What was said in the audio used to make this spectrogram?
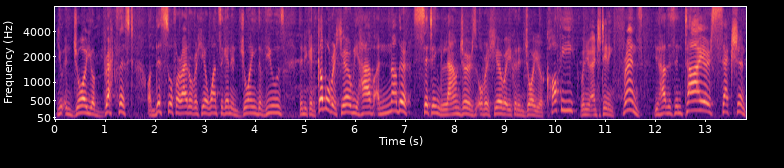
You enjoy your breakfast on this sofa right over here, once again enjoying the views. Then you can come over here. We have another sitting loungers over here where you could enjoy your coffee. When you're entertaining friends, you have this entire section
